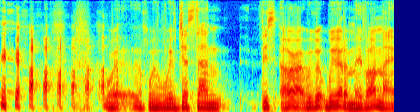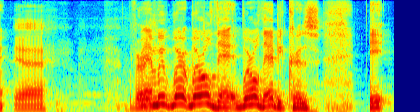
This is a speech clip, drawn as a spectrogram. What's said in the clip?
we, we've just done this. All right, we got we got to move on, mate. yeah. Very and we, we're we're all there. We're all there because it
